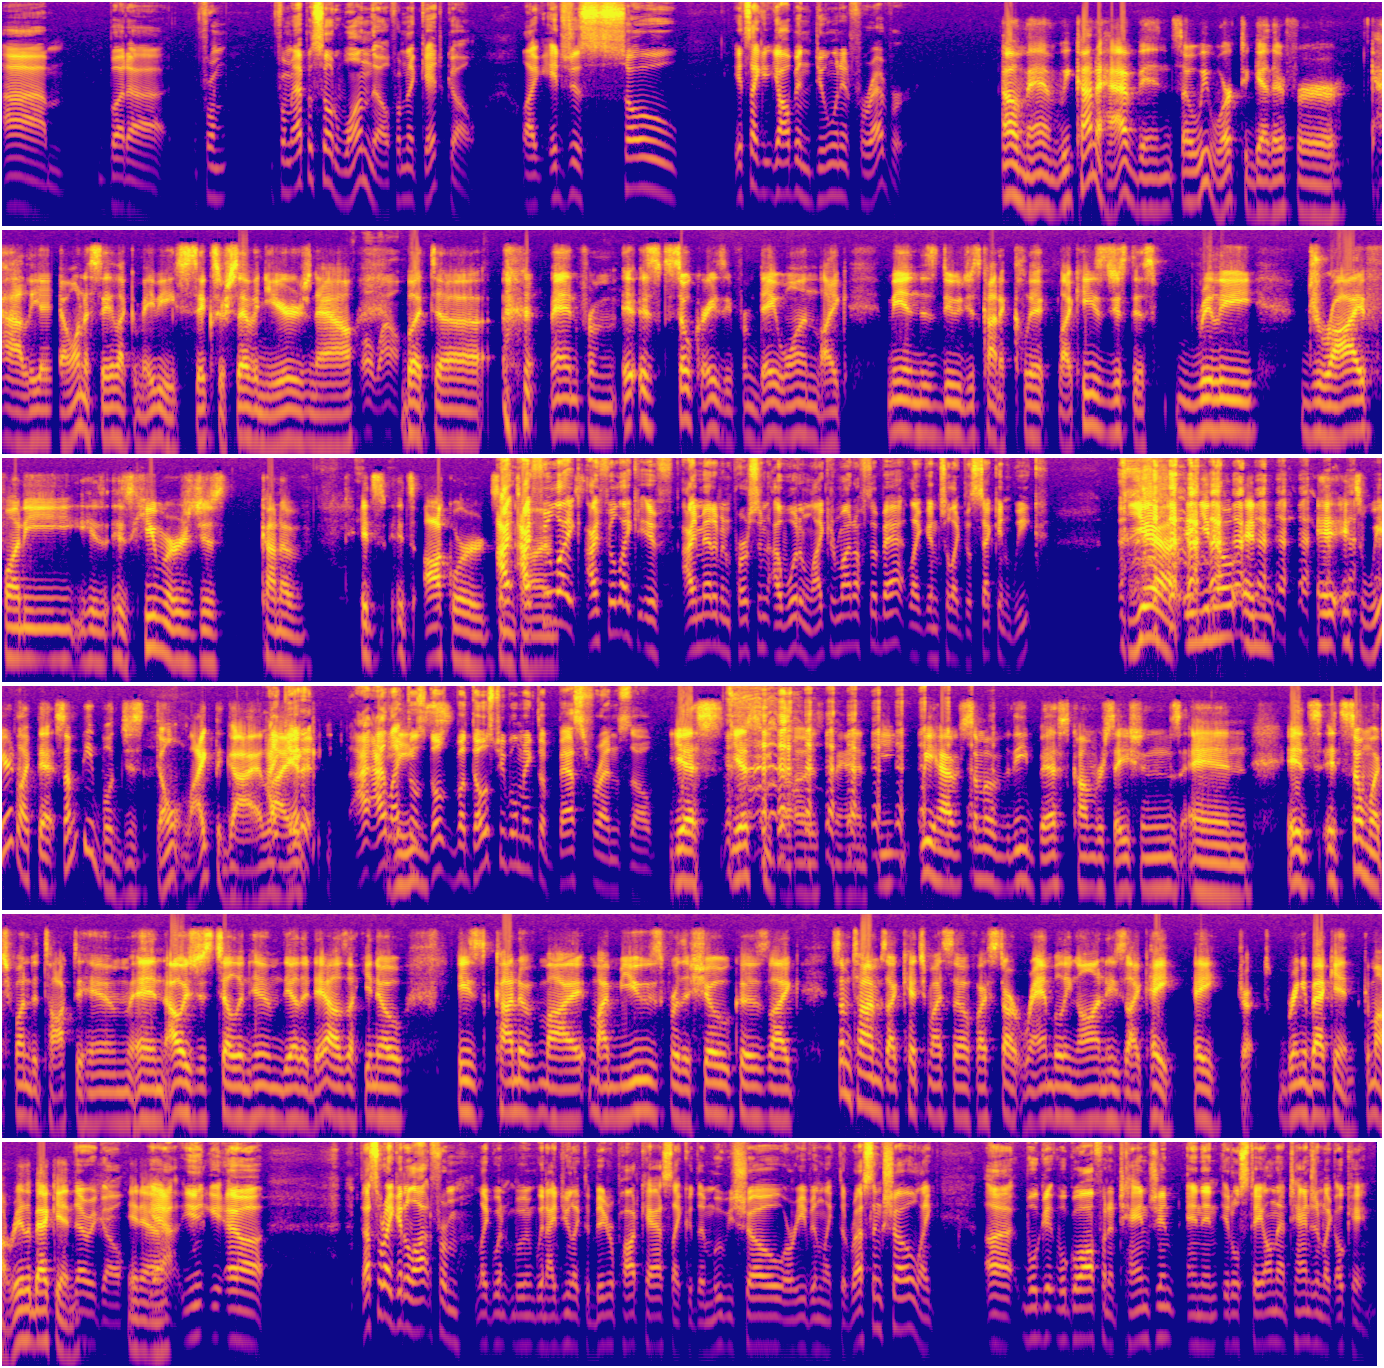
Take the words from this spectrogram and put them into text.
Um, but uh, from from episode one though, from the get go, like it's just so. It's like y'all been doing it forever. Oh man, we kind of have been. So we worked together for golly, I want to say like maybe six or seven years now. Oh wow! But uh, man, from it is so crazy from day one. Like me and this dude just kind of clicked. Like he's just this really dry, funny. His his humor is just kind of it's it's awkward. I, I, feel like I feel like if I met him in person, I wouldn't like him right off the bat, like until like the second week yeah, and you know, and it, it's weird like that. Some people just don't like the guy. Like, I get it. I, I like those, those, but those people make the best friends, though. Yes, yes, he does, man. He, we have some of the best conversations, and it's it's so much fun to talk to him. And I was just telling him the other day, I was like, you know, he's kind of my my muse for the show because like sometimes I catch myself, I start rambling on. He's like, hey, hey, bring it back in. Come on, reel it back in. There we go. You know, yeah. You, you, uh, that's what I get a lot from like when, when when I do like the bigger podcasts, like the movie show or even like the wrestling show. Like, uh, we'll get we'll go off on a tangent and then it'll stay on that tangent. Like, okay,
